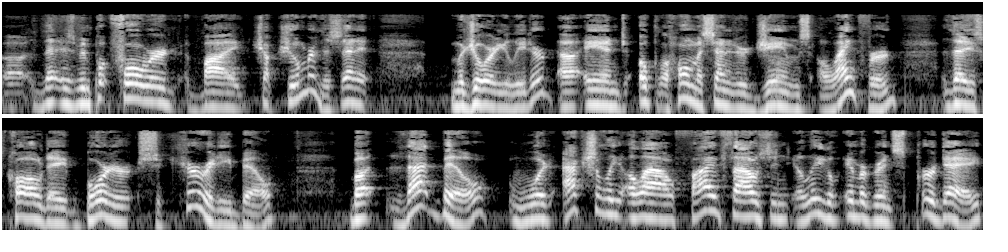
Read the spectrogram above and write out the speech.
uh, that has been put forward by Chuck Schumer, the Senate Majority Leader, uh, and Oklahoma Senator James Lankford, that is called a border security bill. But that bill would actually allow 5,000 illegal immigrants per day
